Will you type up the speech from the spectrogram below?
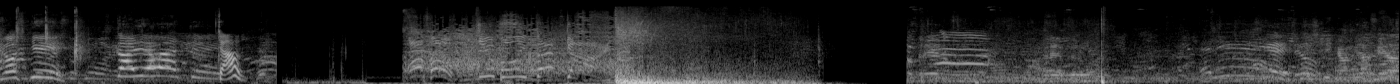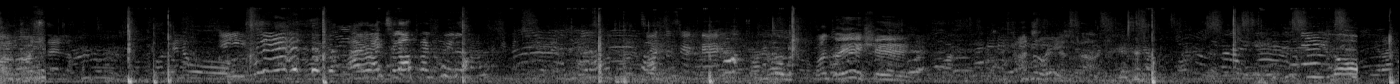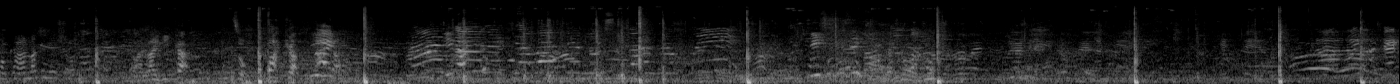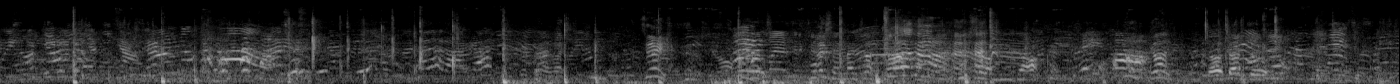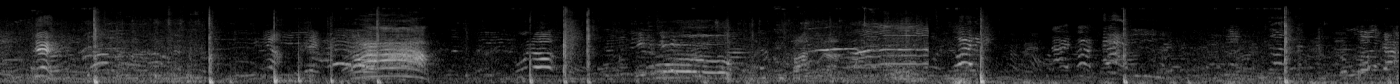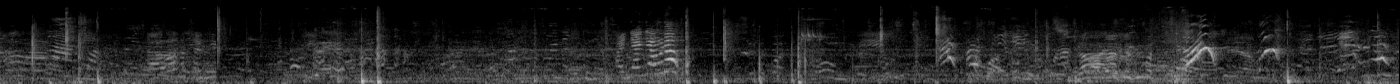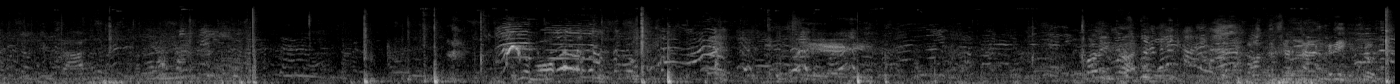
Bioschi, stai avanti! Ciao! Oh, do you believe that guy? Vai, vai, ce l'ho tranquilla. Quanto esce? Dai, di cazzo, pacca! Sì! Sei in mezzo a strada! Questa è l'abilità! Ciao, certo! Victor.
